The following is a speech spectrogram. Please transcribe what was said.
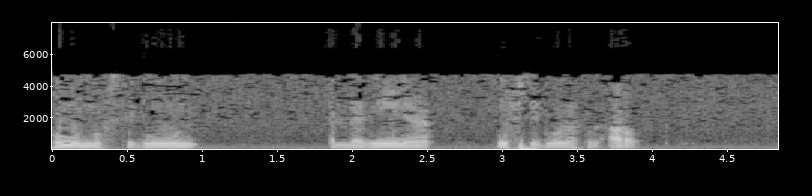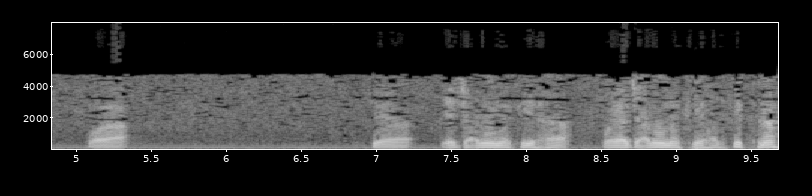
هم المفسدون الذين يفسدون في الأرض ويجعلون فيها ويجعلون فيها الفتنة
